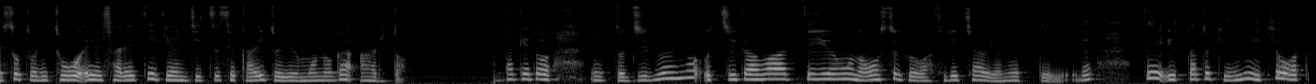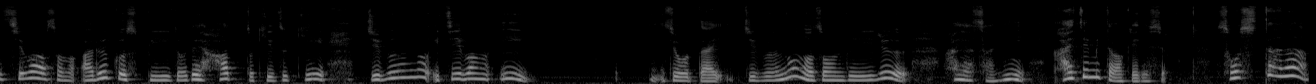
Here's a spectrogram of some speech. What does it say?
ー、外に投影されて現実世界というものがあると。だけど、えっと、自分の内側っていうものをすぐ忘れちゃうよねっていうねって言った時に今日私はその歩くスピードでハッと気づき自分の一番いい状態自分の望んでいる速さに変えてみたわけですよ。そしたら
